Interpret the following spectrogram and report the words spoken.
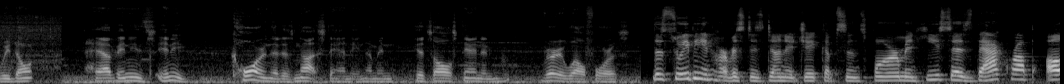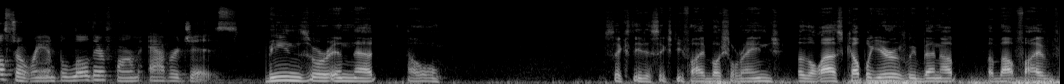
We don't have any any corn that is not standing. I mean, it's all standing very well for us. The soybean harvest is done at Jacobson's farm, and he says that crop also ran below their farm averages. Beans were in that, oh, 60 to 65 bushel range. For the last couple years, we've been up about five,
